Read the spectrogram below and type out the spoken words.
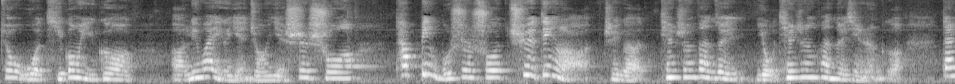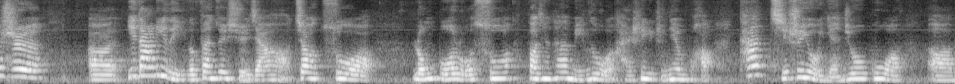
就我提供一个呃另外一个研究，也是说他并不是说确定了这个天生犯罪有天生犯罪型人格，但是呃意大利的一个犯罪学家啊叫做隆博罗梭，抱歉他的名字我还是一直念不好，他其实有研究过呃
